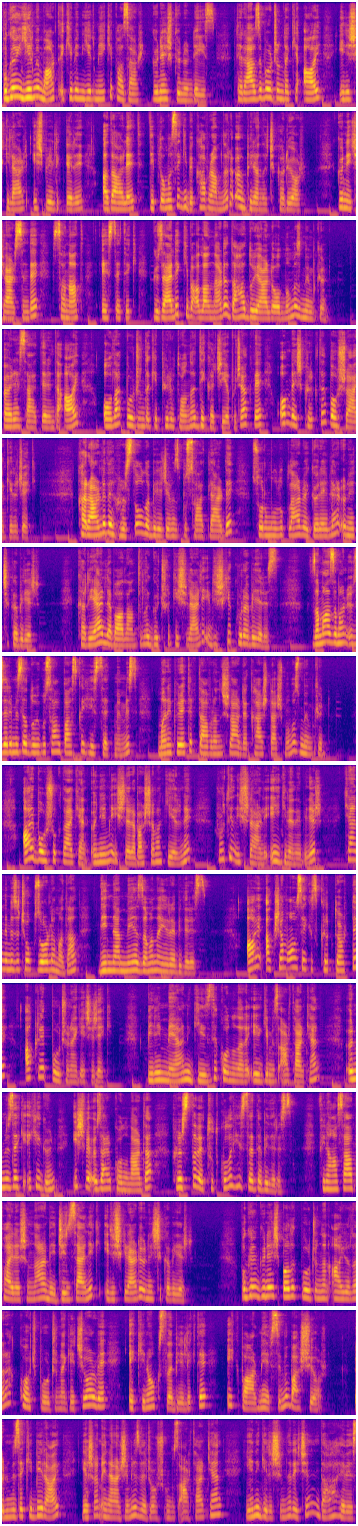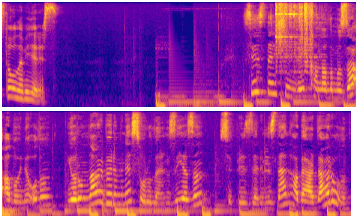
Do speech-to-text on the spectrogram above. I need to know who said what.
Speaker 1: Bugün 20 Mart 2022 Pazar, Güneş günündeyiz. Terazi burcundaki ay, ilişkiler, işbirlikleri, adalet, diplomasi gibi kavramları ön plana çıkarıyor. Gün içerisinde sanat, estetik, güzellik gibi alanlarda daha duyarlı olmamız mümkün. Öğle saatlerinde ay, Oğlak burcundaki Plüton'la dik açı yapacak ve 15.40'da boşluğa girecek. Kararlı ve hırslı olabileceğimiz bu saatlerde sorumluluklar ve görevler öne çıkabilir kariyerle bağlantılı güçlü kişilerle ilişki kurabiliriz. Zaman zaman üzerimizde duygusal baskı hissetmemiz, manipülatif davranışlarla karşılaşmamız mümkün. Ay boşluktayken önemli işlere başlamak yerine rutin işlerle ilgilenebilir, kendimizi çok zorlamadan dinlenmeye zaman ayırabiliriz. Ay akşam 18.44'te Akrep Burcu'na geçecek. Bilinmeyen gizli konulara ilgimiz artarken önümüzdeki iki gün iş ve özel konularda hırslı ve tutkulu hissedebiliriz. Finansal paylaşımlar ve cinsellik ilişkilerde öne çıkabilir. Bugün Güneş Balık burcundan ayrılarak Koç burcuna geçiyor ve ekinoksla birlikte ilkbahar mevsimi başlıyor. Önümüzdeki bir ay yaşam enerjimiz ve coşkumuz artarken yeni girişimler için daha hevesli olabiliriz. Siz de şimdi kanalımıza abone olun, yorumlar bölümüne sorularınızı yazın, sürprizlerimizden haberdar olun.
